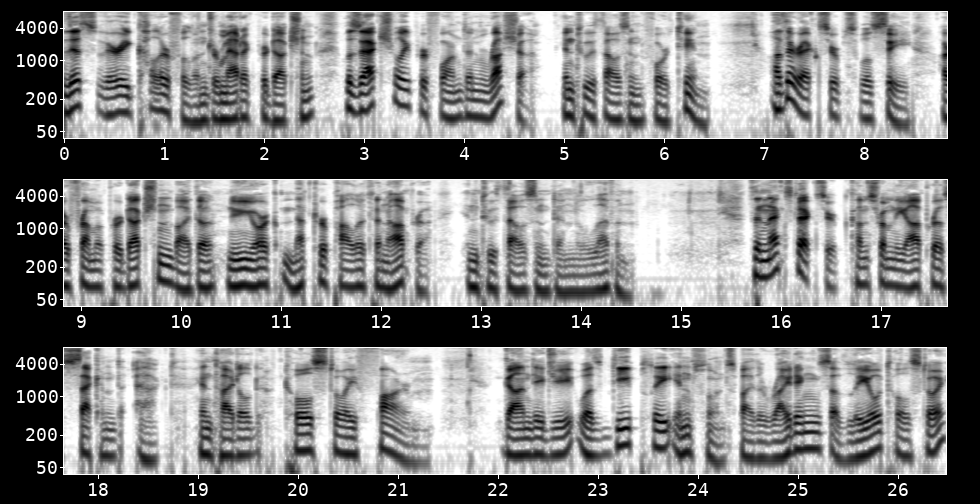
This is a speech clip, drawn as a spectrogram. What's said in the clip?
This very colorful and dramatic production was actually performed in Russia in 2014. Other excerpts we'll see are from a production by the New York Metropolitan Opera in 2011. The next excerpt comes from the opera's second act, entitled Tolstoy Farm. Gandhiji was deeply influenced by the writings of Leo Tolstoy,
